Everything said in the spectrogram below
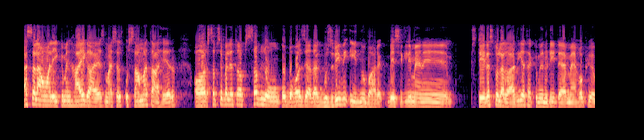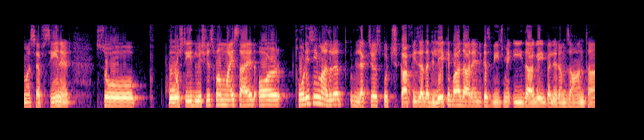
And hi guys myself Usama Tahir और सबसे पहले तो आप सब लोगों को बहुत ज़्यादा गुजरी हुई ईद मुबारक। बेसिकली मैंने स्टेटस तो लगा दिया था कम्युनिटी टैब में। Hope you must have seen it so post Eid wishes from my side और थोड़ी सी माजरत लेक्चर्स कुछ काफ़ी ज़्यादा डिले के बाद आ रहे हैं बिकॉज़ बीच में ईद आ गई, पहले रमज़ान था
